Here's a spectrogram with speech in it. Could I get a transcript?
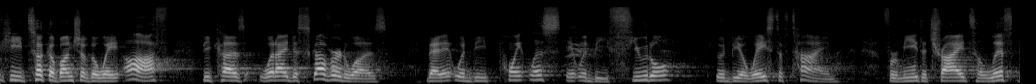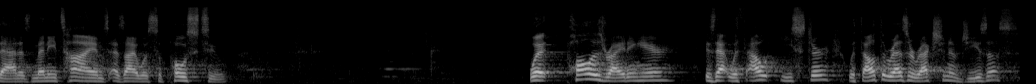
he took a bunch of the weight off because what I discovered was that it would be pointless, it would be futile, it would be a waste of time for me to try to lift that as many times as I was supposed to. What Paul is writing here is that without Easter, without the resurrection of Jesus,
